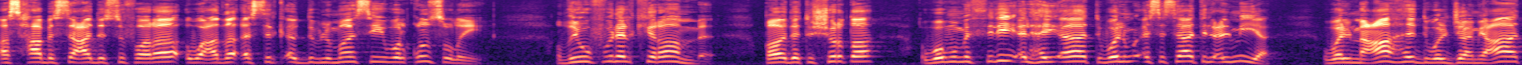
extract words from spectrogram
أصحاب السعادة السفراء وأعضاء السلك الدبلوماسي والقنصلي ضيوفنا الكرام قادة الشرطة وممثلي الهيئات والمؤسسات العلمية والمعاهد والجامعات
